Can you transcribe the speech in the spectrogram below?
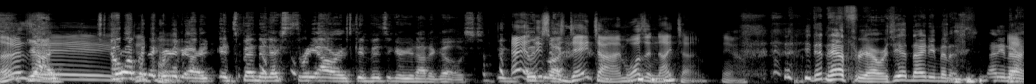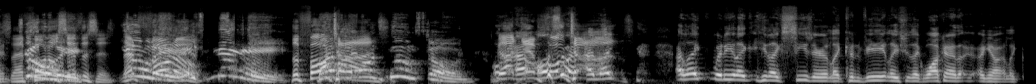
Yeah, a Go up in the point. graveyard and spend the next three hours convincing her you're not a ghost. Hey, at least it was daytime, it wasn't nighttime. Yeah, he didn't have three hours he had 90 minutes 99 yes, that Julie! photosynthesis, that Julie, photo, it's me. the By my own tombstone. goddamn uh, also, photons. I- I like- I like when he like he like sees her like conveniently she's like walking out of the, you know like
